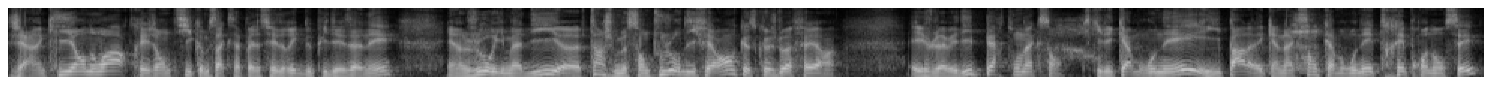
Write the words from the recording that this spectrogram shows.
j'ai un client noir très gentil comme ça qui s'appelle Cédric depuis des années, et un jour il m'a dit, euh, putain, je me sens toujours différent que ce que je dois faire? Et je lui avais dit, perds ton accent. Parce qu'il est camerounais et il parle avec un accent camerounais très prononcé.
